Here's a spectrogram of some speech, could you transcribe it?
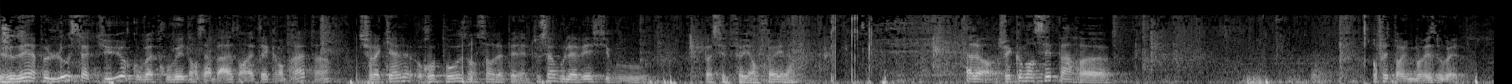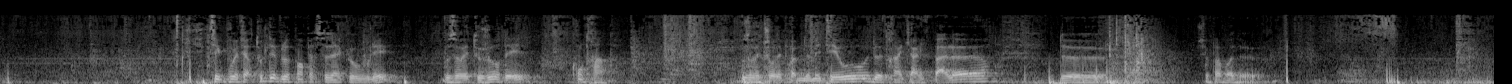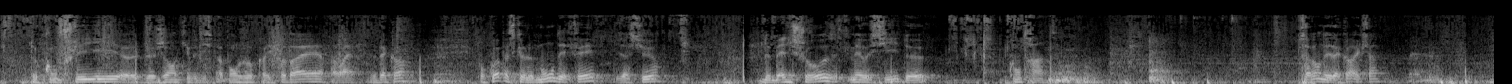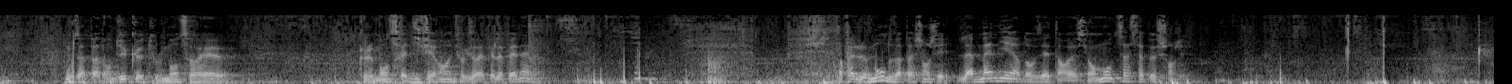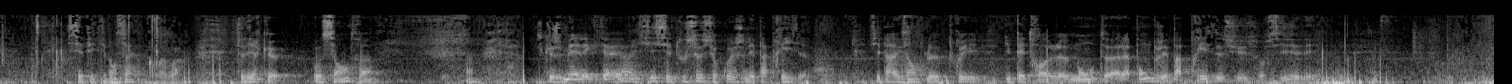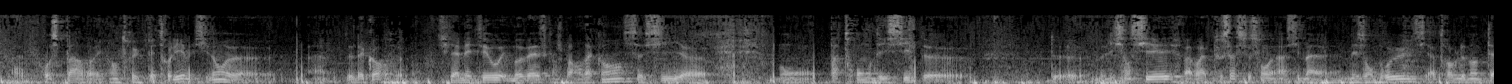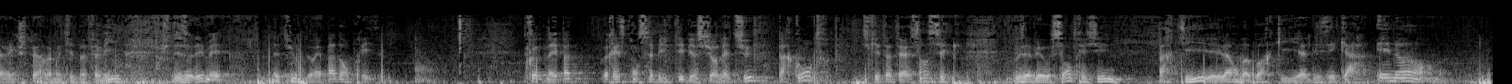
Je donne un peu l'ossature qu'on va trouver dans un base, dans la tech prat, hein, sur laquelle repose l'ensemble de la PNL. Tout ça, vous l'avez si vous passez de feuille en feuille, là. Alors, je vais commencer par, euh, en fait, par une mauvaise nouvelle. C'est que vous pouvez faire tout le développement personnel que vous voulez, vous aurez toujours des contraintes. Vous aurez toujours des problèmes de météo, de trains qui n'arrivent pas à l'heure, de, je sais pas moi, de, de conflits, euh, de gens qui vous disent pas bonjour quand il faudrait, enfin bref, vous êtes d'accord? Pourquoi? Parce que le monde est fait, bien sûr, de belles choses, mais aussi de contraintes. Ça va, on est d'accord avec ça? On vous a pas vendu que tout le monde serait que le monde serait différent une fois que vous aurez fait la PNL. Enfin, le monde ne va pas changer. La manière dont vous êtes en relation au monde, ça, ça peut changer. C'est effectivement ça qu'on va voir. C'est-à-dire que au centre, ce que je mets à l'extérieur ici, c'est tout ce sur quoi je n'ai pas prise. Si par exemple le prix du pétrole monte à la pompe, j'ai pas prise dessus, sauf si j'ai des grosses parts dans les grands trucs pétroliers, mais sinon, euh, hein, d'accord, si la météo est mauvaise quand je pars en vacances, si euh, mon patron décide de, de me licencier, enfin bref, tout ça, ce sont, hein, si ma maison brûle, a un tremblement de terre perds la moitié de ma famille, je suis désolé, mais là-dessus, vous n'aurez pas d'emprise. Vous n'avez pas de responsabilité, bien sûr, là-dessus. Par contre, ce qui est intéressant, c'est que vous avez au centre ici une partie, et là on va voir qu'il y a des écarts énormes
